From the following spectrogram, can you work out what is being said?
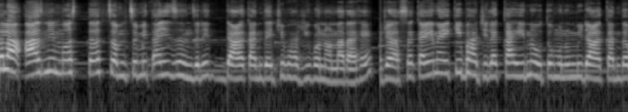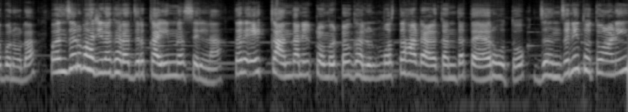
चला आज मी मस्त चमचमीत आणि झणझणीत डाळ कांद्याची भाजी बनवणार आहे. म्हणजे असं काही नाही की भाजीला काही नव्हतं म्हणून मी डाळ कांदा बनवला. पण जर भाजीला घरात जर काही नसेल ना तर एक कांदा आणि टोमॅटो घालून मस्त हा डाळ कांदा तयार होतो झणझणीत होतो आणि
